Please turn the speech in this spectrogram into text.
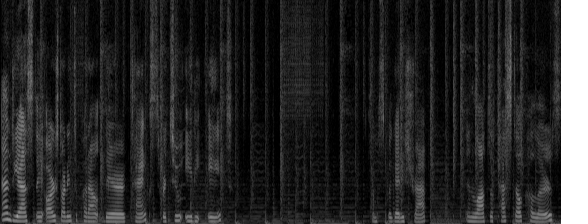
And yes, they are starting to put out their tanks for 288 Some spaghetti strap in lots of pastel colors.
